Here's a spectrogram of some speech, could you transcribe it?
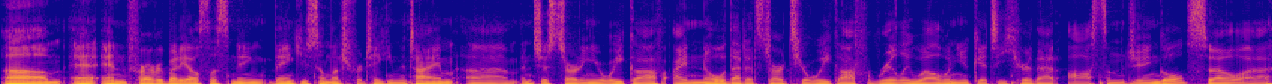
Um, and, and for everybody else listening, thank you so much for taking the time um, and just starting your week off. I know that it starts your week off really well when you get to hear that awesome jingle. So uh,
